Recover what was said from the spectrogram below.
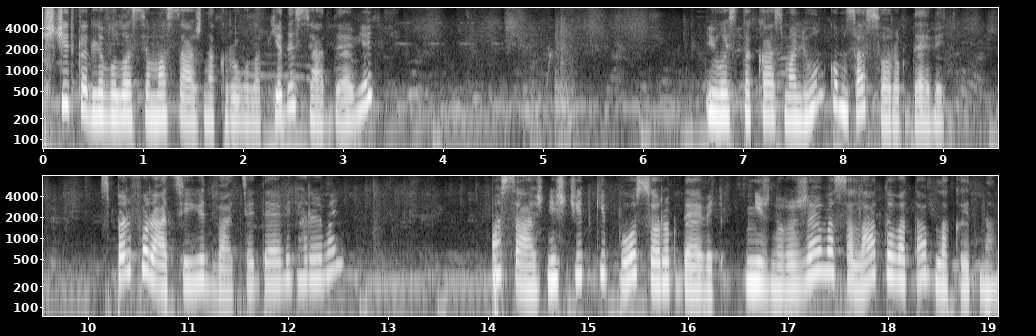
Щітка для волосся масажна кругла 59. І ось така з малюнком за 49. З перфорацією 29 гривень. Масажні щітки по 49. Ніжно-рожева, салатова та блакитна.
